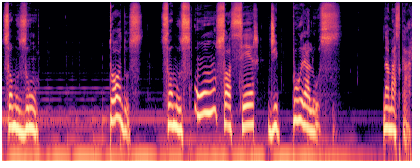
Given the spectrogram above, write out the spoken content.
somos um. Todos somos um só ser de pura luz. Namaskar.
